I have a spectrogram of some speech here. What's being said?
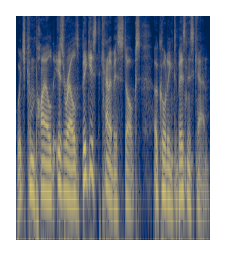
which compiled Israel's biggest cannabis stocks, according to Business BusinessCan.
